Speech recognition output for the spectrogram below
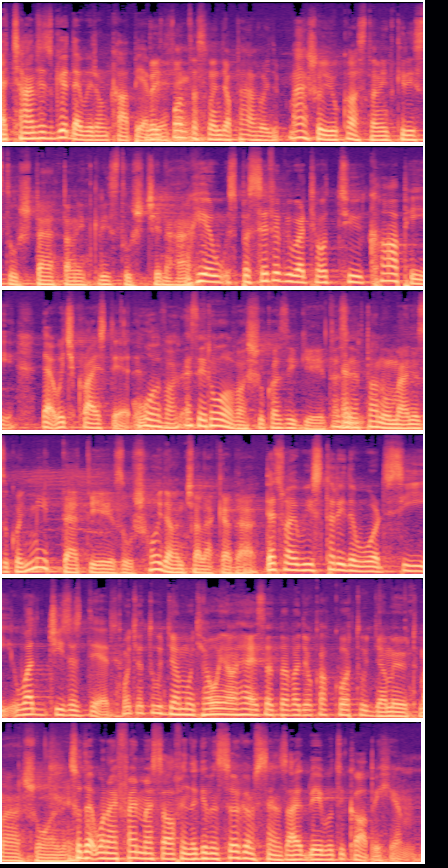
At times it's good that we don't copy De itt everything. pont azt mondja Pál, hogy másoljuk azt, amit Krisztus tett, amit Krisztus csinál. Here specifically we're told to copy that which Christ did. Olvas, ezért olvassuk az igét, ezért tanulmányozunk, hogy mit tett Jézus, hogyan cselekedett. That's why we study the word, see what Jesus did. Hogyha tudjam, hogy ha olyan helyzetben vagyok, akkor tudjam őt másolni. So that when I find myself in the given circumstance, I'd be able to copy him.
